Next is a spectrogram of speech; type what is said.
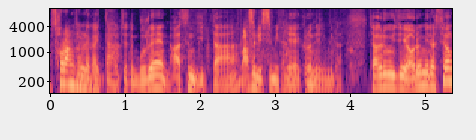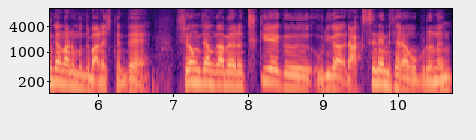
설왕설래가 있다. 어쨌든 물에 맛은 있다. 맛은 있습니다. 예, 그런 얘기입니다. 자, 그리고 이제 여름이라 수영장 가는 분들 많으실 텐데 수영장 가면은 특유의 그 우리가 락스 냄새라고 부르는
